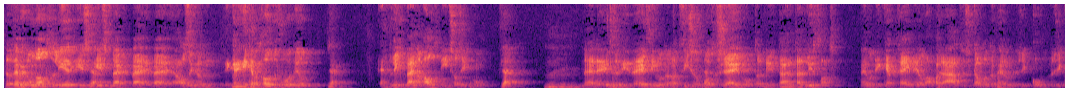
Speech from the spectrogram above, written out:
dat heb ik onderhand geleerd, is, is bij, bij, bij, als ik een, kijk, ik heb een grote voordeel, ja. het ligt bijna altijd iets als ik kom. Ja. Mm. Nee, daar, heeft, heeft iemand een adviesrapport geschreven of daar ligt, daar, daar ligt wat. Nee, want ik heb geen heel apparaat, dus ik kan dat ook heel, dus ik kom, dus ik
